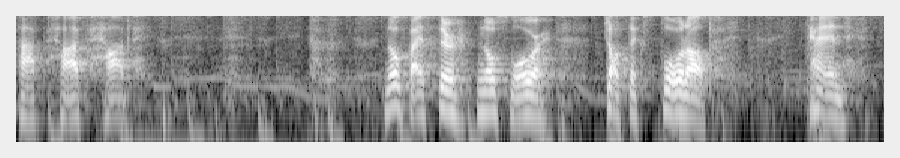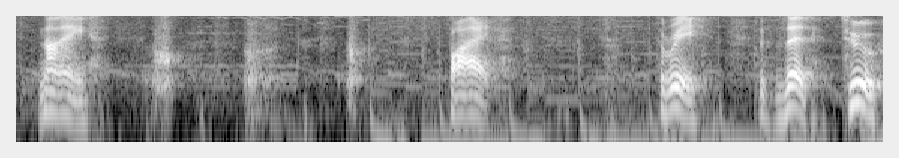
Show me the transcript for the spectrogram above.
Hop, hop, hop. No faster, no slower. Just explode up. 10, 9, 5, 3, this is it, 2,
